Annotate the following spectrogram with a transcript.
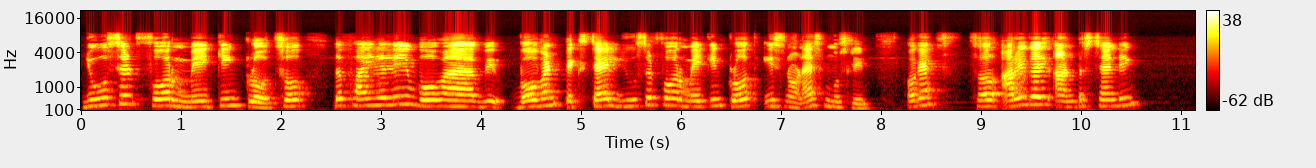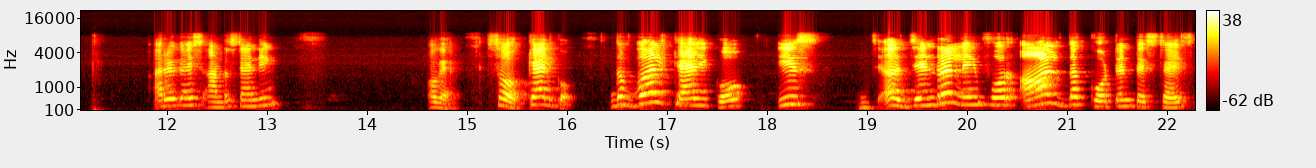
used for making clothes. So, the finally woven, woven textile used for making cloth is known as muslin. Okay. So, are you guys understanding? Are you guys understanding? Okay. So, calico. The word calico is a general name for all the cotton textiles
